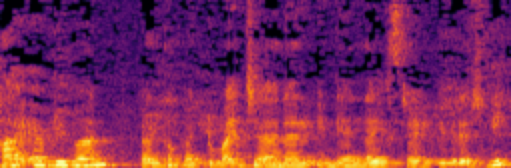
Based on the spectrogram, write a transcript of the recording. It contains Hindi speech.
Hi everyone welcome back to my channel Indian lifestyle with Rajni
